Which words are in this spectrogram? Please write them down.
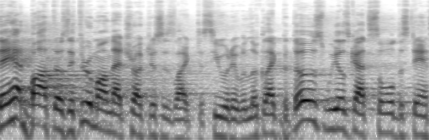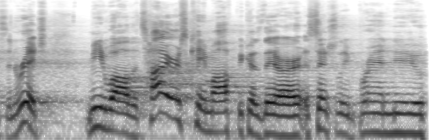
they had bought those. They threw them on that truck just as like to see what it would look like. But those wheels got sold to Stanson Rich. Meanwhile, the tires came off because they are essentially brand new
